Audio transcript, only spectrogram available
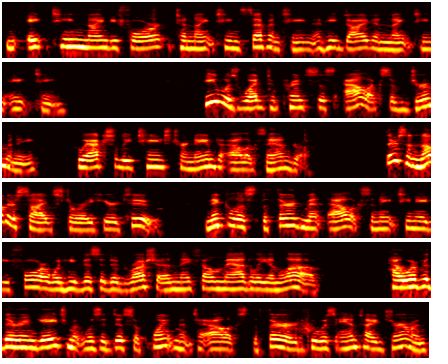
1894 to 1917, and he died in 1918. He was wed to Princess Alex of Germany, who actually changed her name to Alexandra. There's another side story here, too. Nicholas III met Alex in 1884 when he visited Russia and they fell madly in love. However, their engagement was a disappointment to Alex III, who was anti German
